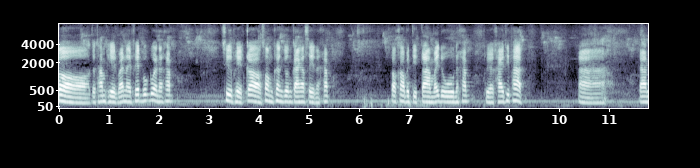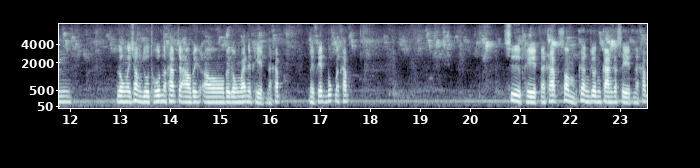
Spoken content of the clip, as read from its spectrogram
ก็จะทำเพจไว้ใน Facebook ด้วยนะครับ ชื่อเพจก็ซ่อมเครื่องยนต์การเกษตรนะครับ ก็เข้าไปติดตามไว้ดูนะครับ เผื่อใครที่พลาดาการลงในช่อง YouTube นะครับ จะเอาไปเอาไปลงไว้ในเพจนะครับ ใน Facebook นะครับ ชื่อเพจนะครับ ซ่อมเครื่องยนต์การเกษตรนะครับ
